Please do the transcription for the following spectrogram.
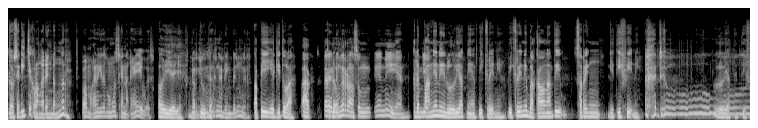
nggak usah dicek orang nggak ada yang denger. Oh makanya kita ngomong seenaknya aja bos Oh iya iya benar juga. Nggak ada yang denger Tapi ya gitulah. Ah, Ntar yang denger langsung ini ya ke depannya nih lu lihat nih ya Fikri nih. Fikri ini bakal nanti sering di TV nih. Aduh Lu lihat nih TV.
